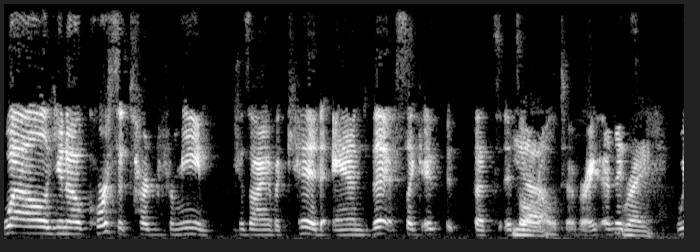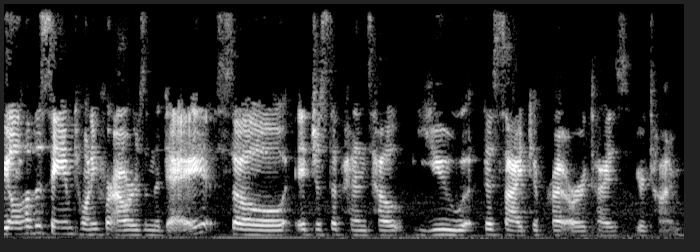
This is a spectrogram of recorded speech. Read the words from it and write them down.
"Well, you know, of course it's hard for me because I have a kid and this." Like it, it that's it's all relative, right? And it's, Right. we all have the same 24 hours in the day, so it just depends how you decide to prioritize your time.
